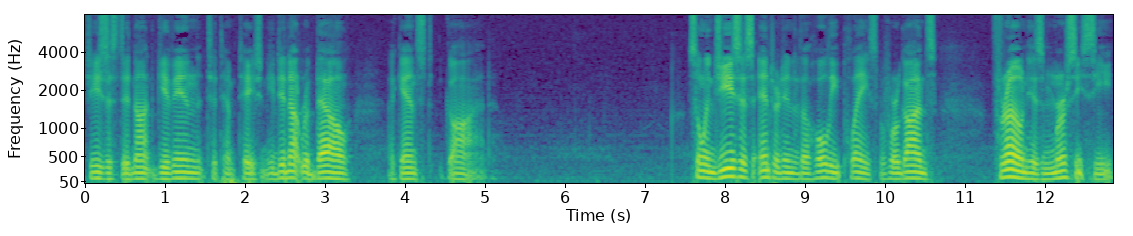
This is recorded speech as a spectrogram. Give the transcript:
Jesus did not give in to temptation, he did not rebel against God. So when Jesus entered into the holy place before God's throne, his mercy seat,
